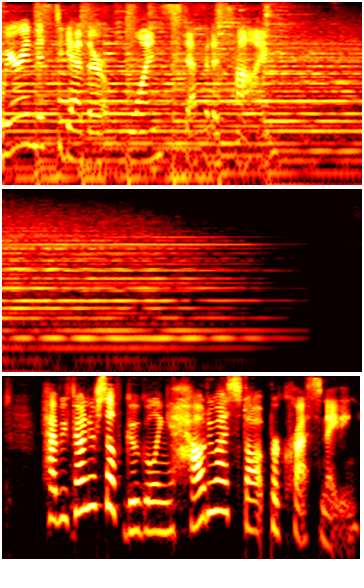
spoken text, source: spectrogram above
we're in this together, one step at a time. Have you found yourself Googling, How do I stop procrastinating?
